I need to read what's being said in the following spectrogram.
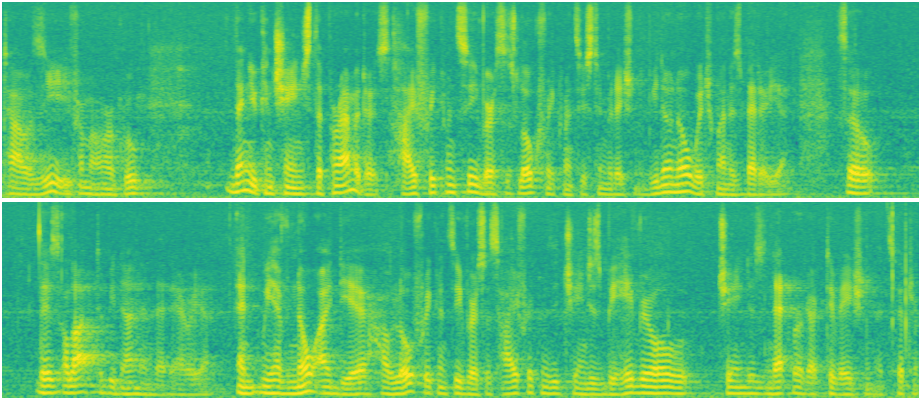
Tao Xie from our group, then you can change the parameters, high frequency versus low frequency stimulation. We don't know which one is better yet. So there's a lot to be done in that area. And we have no idea how low frequency versus high frequency changes behavioral changes, network activation, etc.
